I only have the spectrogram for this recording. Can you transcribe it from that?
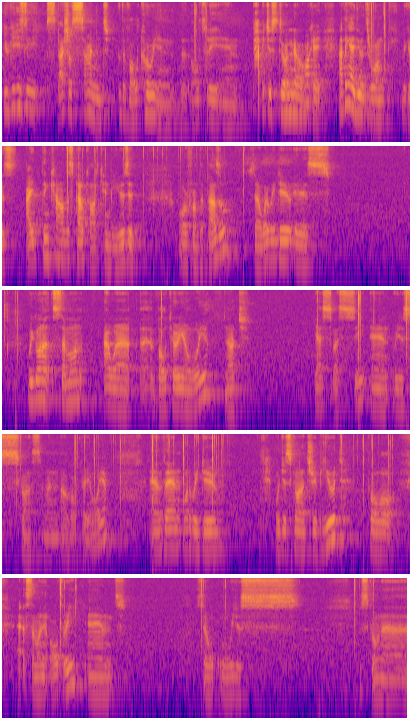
You can easily special summon the Valkyrion, the Ultri, and I just don't know. Okay, I think I do it wrong because I think how the spell card can be used or from the puzzle. So what we do is we're gonna summon our uh, Valkyrion warrior, not yes let's see and we're just gonna summon our Valkyrion warrior and then what do we do? We're just gonna tribute for uh, summoning all three and so we just just gonna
